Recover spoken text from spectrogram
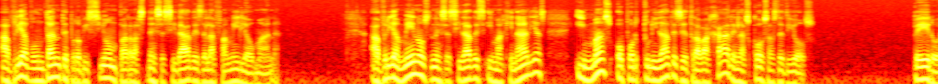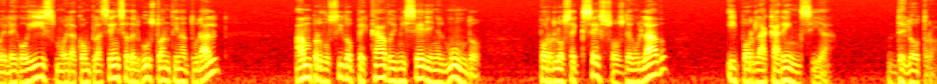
habría abundante provisión para las necesidades de la familia humana habría menos necesidades imaginarias y más oportunidades de trabajar en las cosas de Dios. Pero el egoísmo y la complacencia del gusto antinatural han producido pecado y miseria en el mundo por los excesos de un lado y por la carencia del otro.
